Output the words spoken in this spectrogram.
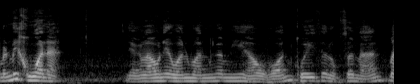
มันไม่ควรอะ อย่างเราเนี่ยวันๆก็มีเห่าหอนคุยสนุกสนานไป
